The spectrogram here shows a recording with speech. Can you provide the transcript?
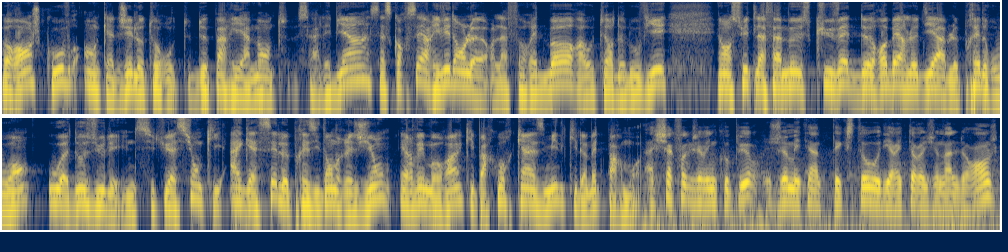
Orange couvre en 4G l'autoroute. De Paris à Mantes, ça allait bien, ça se corsait arrivé dans l'heure. La forêt de bord à hauteur de Louviers et ensuite la fameuse cuvette de Robert le Diable près de Rouen ou à Dozulé. Une situation qui agaçait le président de région, Hervé Morin, qui parcourt 15 000 km par mois. À chaque fois que j'avais une coupure, je mettais un texto au directeur régional d'Orange,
